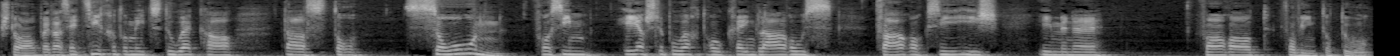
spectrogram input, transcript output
gestorben. Das hat sicher damit zu tun gehabt, dass der Sohn von seinem ersten Buchdrucker in Glarus Pfarrer war in einem Vorort von Winterthur.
